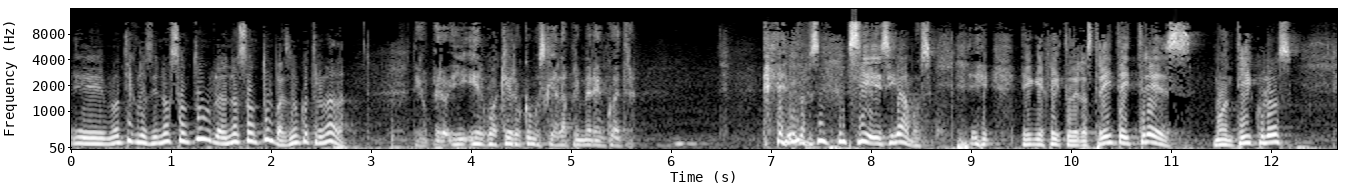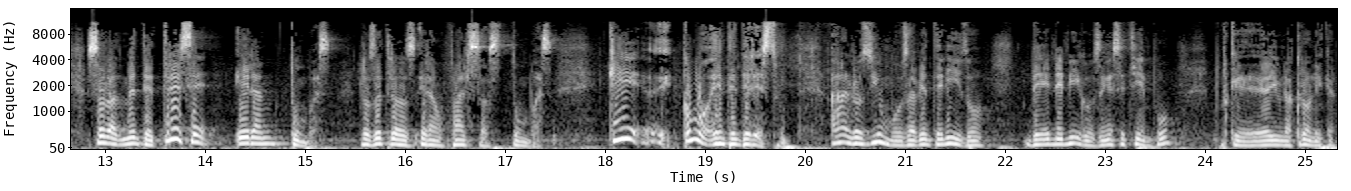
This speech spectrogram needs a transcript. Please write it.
eh, montículos y no son, tumbas, no son tumbas, no encuentro nada. Digo, pero ¿y, el guaquero cómo es que a la primera encuentra? Sí, sigamos. En efecto, de los 33 montículos, solamente 13 eran tumbas. Los otros eran falsas tumbas. ¿Qué, ¿Cómo entender esto? Ah, los yumbos habían tenido de enemigos en ese tiempo, porque hay una crónica,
